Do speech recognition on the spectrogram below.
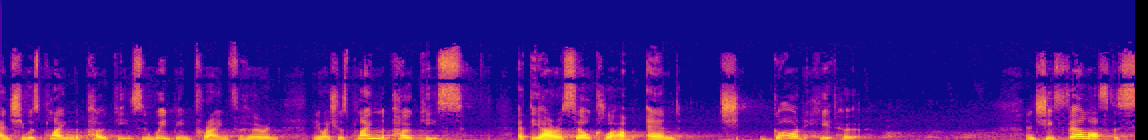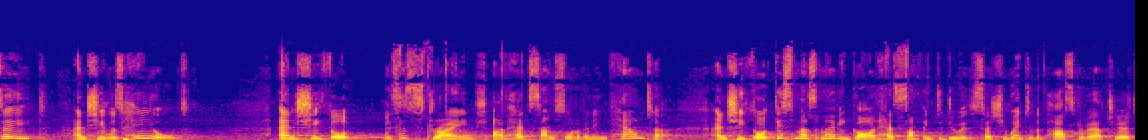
and she was playing the pokies, and we'd been praying for her. And anyway, she was playing the pokies at the RSL club, and she, God hit her. And she fell off the seat and she was healed. And she thought, this is strange. I've had some sort of an encounter. And she thought, this must, maybe God has something to do with it. So she went to the pastor of our church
